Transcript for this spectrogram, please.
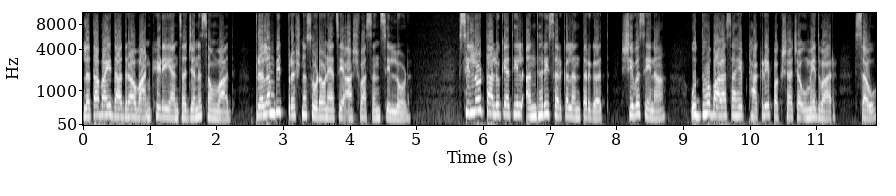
लताबाई दादरा वानखेडे यांचा जनसंवाद प्रलंबित प्रश्न सोडवण्याचे आश्वासन सिल्लोड. सिल्लोड तालुक्यातील अंधारी सर्कल अंतर्गत शिवसेना उद्धव बाळासाहेब ठाकरे पक्षाच्या उमेदवार सौ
